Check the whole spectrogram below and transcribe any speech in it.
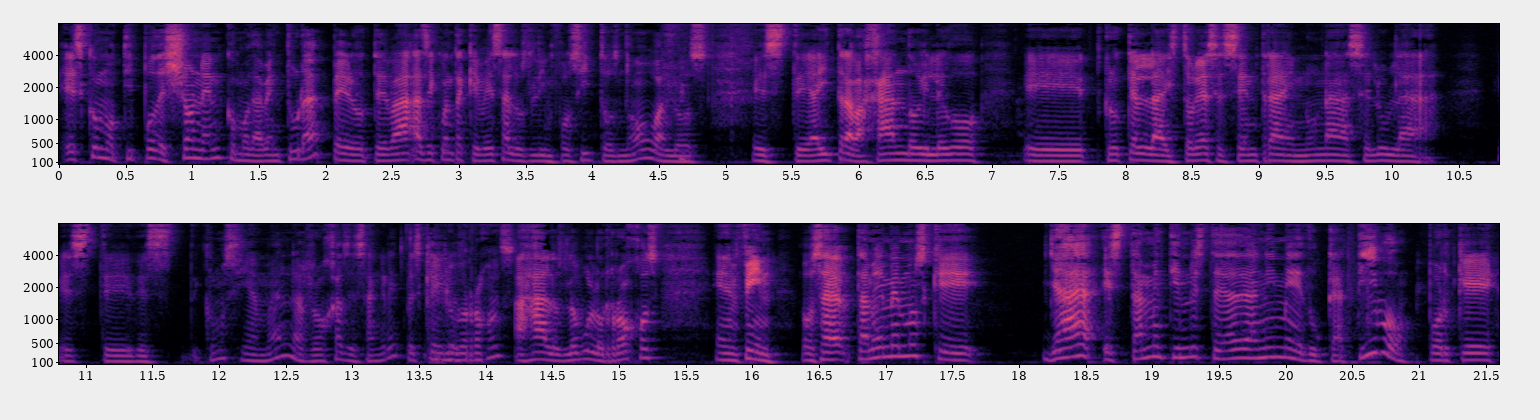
es como tipo de shonen, como de aventura, pero te va, haz de cuenta que ves a los linfocitos, ¿no? O a los, este, ahí trabajando y luego eh, creo que la historia se centra en una célula este, ¿cómo se llaman? Las rojas de sangre. Pues que hay ¿Glóbulos rojos? Ajá, los glóbulos rojos. En fin, o sea, también vemos que ya está metiendo esta idea de anime educativo, porque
